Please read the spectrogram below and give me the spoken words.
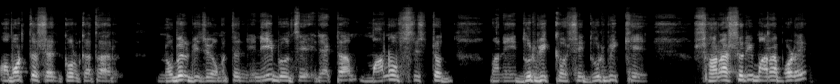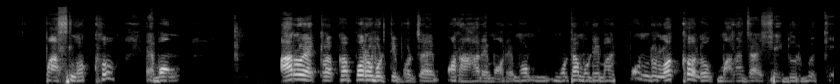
অমর্ত্য সেন কলকাতার নোবেল বিজয় অমর্ত্য ইনিই বলছে এটা একটা মানব সৃষ্ট মানে দুর্ভিক্ষ। সেই দুর্ভিক্ষে সরাসরি মারা পড়ে পাঁচ লক্ষ এবং আরও এক লক্ষ পরবর্তী পর্যায়ে অনাহারে মরে। মোটামুটি মানে পনেরো লক্ষ লোক মারা যায় সেই দুর্ভিক্ষে।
